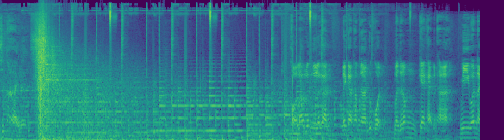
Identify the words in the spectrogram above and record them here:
ชิบหายเลย ในการทำงานทุกคนมันจะต้องแก้ไขปัญหา มีวันไหน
